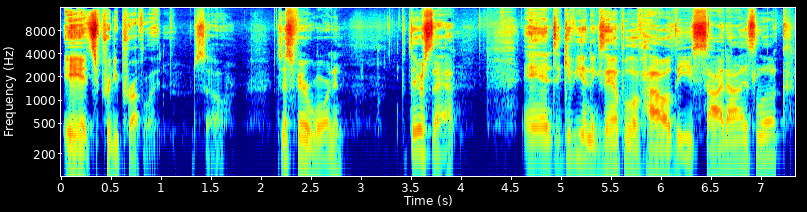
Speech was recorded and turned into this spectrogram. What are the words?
it's pretty prevalent. So just fair warning. But there's that. And to give you an example of how the side eyes look,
